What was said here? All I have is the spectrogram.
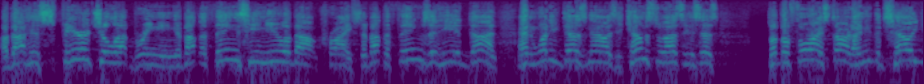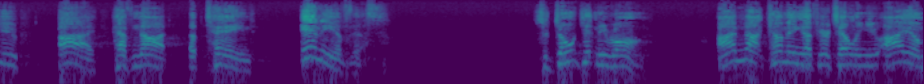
about his spiritual upbringing, about the things he knew about Christ, about the things that he had done. And what he does now is he comes to us and he says, But before I start, I need to tell you, I have not obtained any of this. So don't get me wrong. I'm not coming up here telling you I am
